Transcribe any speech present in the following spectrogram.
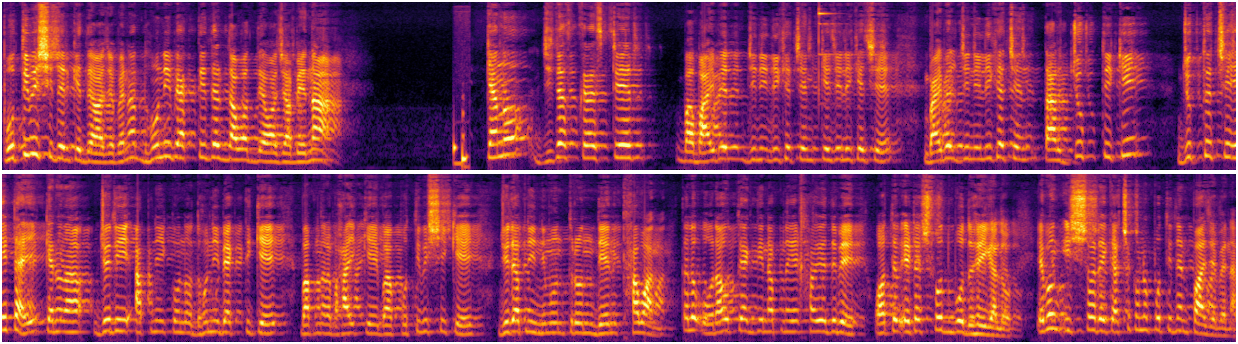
প্রতিবেশীদেরকে দেওয়া যাবে না, ধনী ব্যক্তিদের দাওয়াত দেওয়া যাবে না। কেন? জিজাস ক্রাইস্টের বা বাইবেল যিনি লিখেছেন, কে যে লিখেছে, বাইবেল যিনি লিখেছেন, তার যুক্তি কি? যুক্তি হচ্ছে এটাই, কেননা যদি আপনি কোনো ধনী ব্যক্তিকে বা আপনার ভাইকে বা প্রতিবেশীকে যদি আপনি নিমন্ত্রণ দেন খাওয়ান, তাহলে ওরাও তো একদিন আপনাকে খাওয়িয়ে দেবে, অতএব এটা শোধবোধ হয়ে গেল। এবং ঈশ্বরের কাছে কোনো প্রতিদান পাওয়া যাবে না।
